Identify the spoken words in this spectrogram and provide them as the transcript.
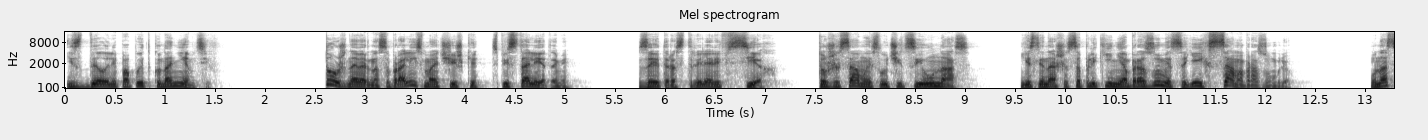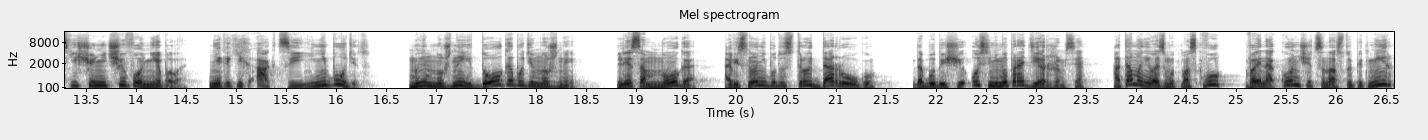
И сделали попытку на немцев. Тоже, наверное, собрались мальчишки с пистолетами. За это расстреляли всех. То же самое случится и у нас. Если наши сопляки не образумятся, я их сам образумлю. У нас еще ничего не было, никаких акций и не будет. Мы им нужны и долго будем нужны. Леса много, а весной не будут строить дорогу. До будущей осени мы продержимся, а там они возьмут Москву, война кончится, наступит мир,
